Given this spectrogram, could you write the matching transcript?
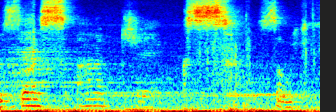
Possess objects. So we can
